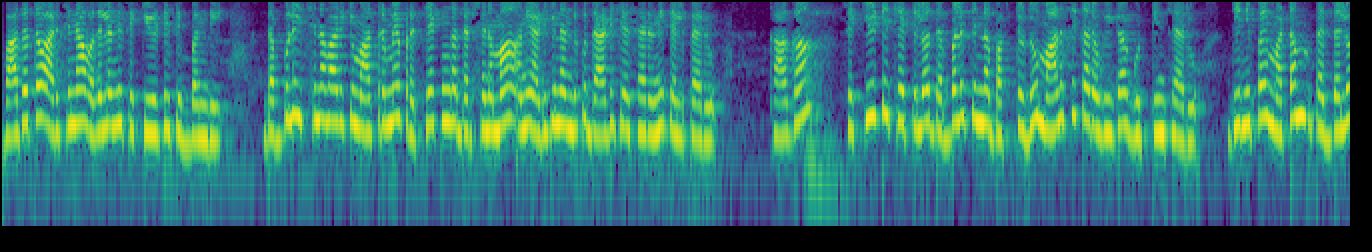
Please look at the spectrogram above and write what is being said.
బాధతో అరిచినా వదలని సెక్యూరిటీ సిబ్బంది. డబ్బులు ఇచ్చిన వారికి మాత్రమే ప్రత్యేకంగా దర్శనమా అని అడిగినందుకు దాడి చేశారని తెలిపారు. కాగా సెక్యూరిటీ చేతిలో దెబ్బలు తిన్న భక్తుడు మానసిక రోగిగా గుర్తించారు. దీనిపై మఠం పెద్దలు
